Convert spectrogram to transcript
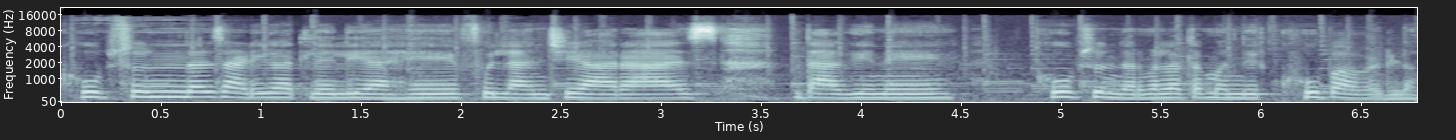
खूप सुंदर साडी घातलेली आहे. फुलांची आरास दागिने. खूप सुंदर. मला तर मंदिर खूप आवडलं.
